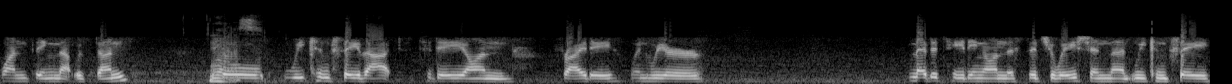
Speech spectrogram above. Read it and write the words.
one thing that was done. Yes. So we can say that today on Friday when we're meditating on this situation that we can say,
